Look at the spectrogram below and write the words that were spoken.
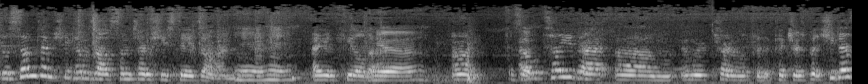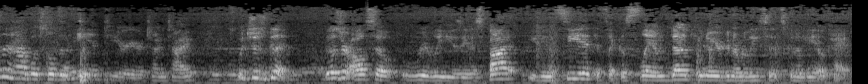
So sometimes she comes off, sometimes she stays on. Mm-hmm. I can feel that. Yeah. Um, Is I will tell you that, um, and we're trying to look for the pictures, but she doesn't have what's called an anterior tongue tie, which is good. Those are also really easy to spot. You can see it. It's like a slam dunk. You know you're going to release it. It's going to be okay.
